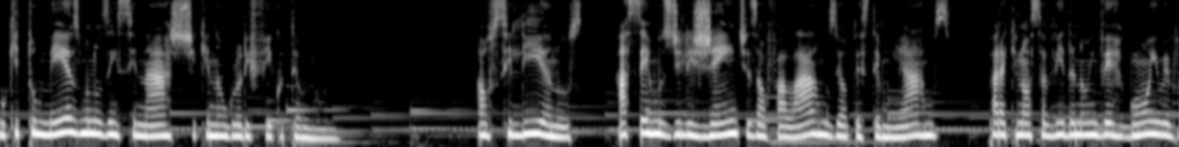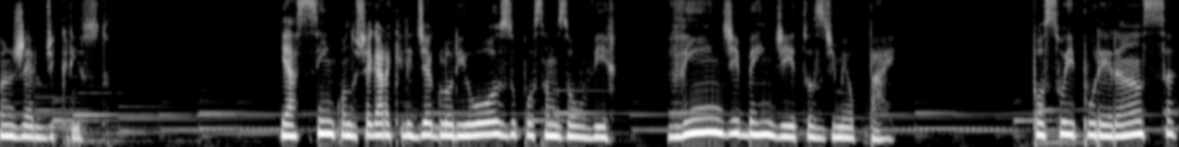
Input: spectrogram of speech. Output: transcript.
o que tu mesmo nos ensinaste que não glorifica o teu nome. Auxilia-nos a sermos diligentes ao falarmos e ao testemunharmos, para que nossa vida não envergonhe o Evangelho de Cristo. E assim, quando chegar aquele dia glorioso, possamos ouvir: Vinde benditos de meu Pai. Possui por herança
